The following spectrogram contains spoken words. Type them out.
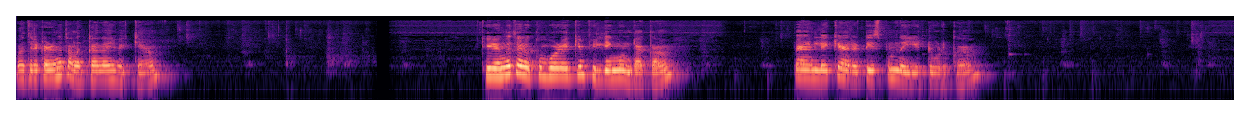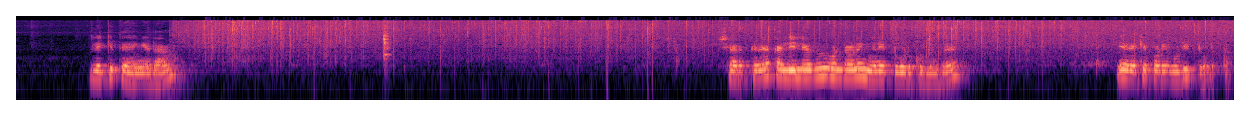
മധുരക്കിഴങ്ങ് തണുക്കാനായി വെക്കാം. കിഴങ്ങ് തണുക്കുമ്പോഴേക്കും ഫില്ലിംഗ് ഉണ്ടാക്കാം. പാനിലേക്ക് അര ടീസ്പൂൺ നെയ്യിട്ട് കൊടുക്കാം. ഇതിലേക്ക് തേങ്ങ ഇടാം. ശർക്കര കല്ലില്ലാത്തത് കൊണ്ടാണ് ഇങ്ങനെ ഇട്ട് കൊടുക്കുന്നത്. ഏലക്കപ്പൊടി കൂടി ഇട്ട് കൊടുക്കാം.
